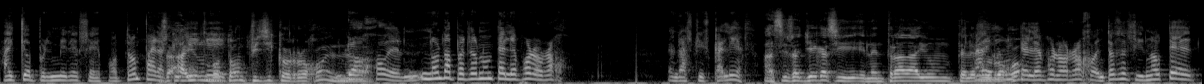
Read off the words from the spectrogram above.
Hay que oprimir ese botón para O sea, que hay llegue un botón físico rojo en la- rojo. en- no, no, perdón, un teléfono rojo en las fiscalías. Así, o sea, llegas y en la entrada hay un teléfono Hay rojo. un teléfono rojo. Entonces, si no te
